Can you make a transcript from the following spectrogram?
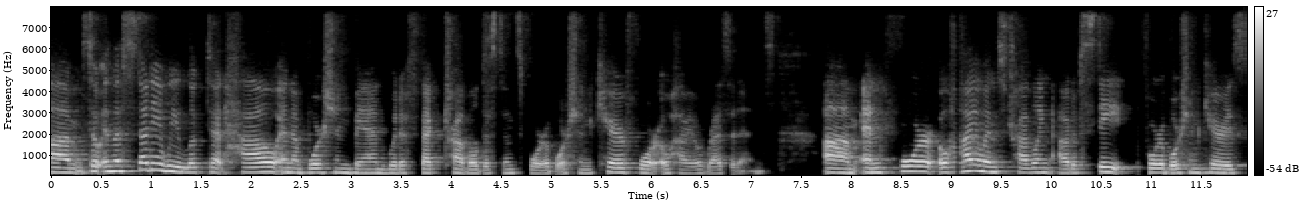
Um, so in the study, we looked at how an abortion ban would affect travel distance for abortion care for Ohio residents. Um, and for Ohioans traveling out of state for abortion care is,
